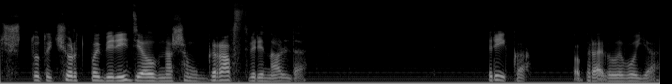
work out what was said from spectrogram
что ты, черт побери, делал в нашем графстве Ринальда. Рика, поправил его я.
